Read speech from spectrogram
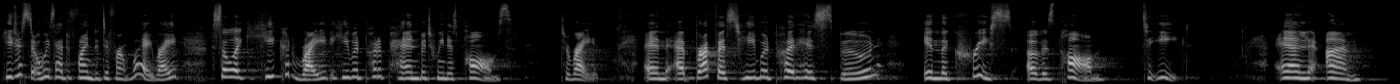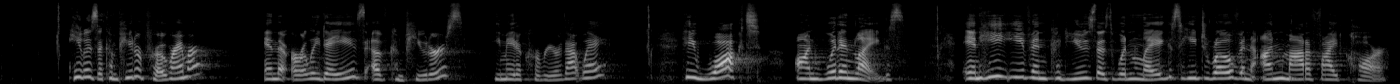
He just always had to find a different way, right? So like he could write, he would put a pen between his palms to write. And at breakfast, he would put his spoon in the crease of his palm to eat. And um, he was a computer programmer in the early days of computers. He made a career that way. He walked on wooden legs. and he even could use those wooden legs. He drove an unmodified car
